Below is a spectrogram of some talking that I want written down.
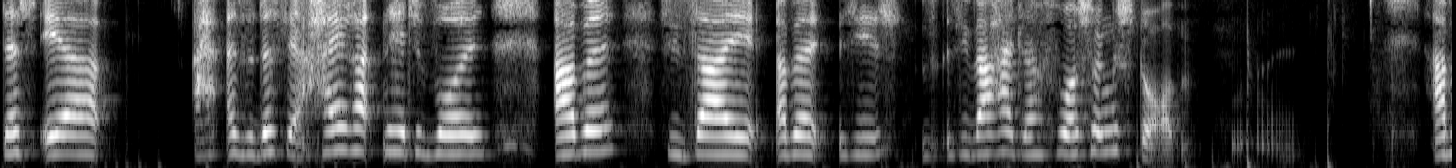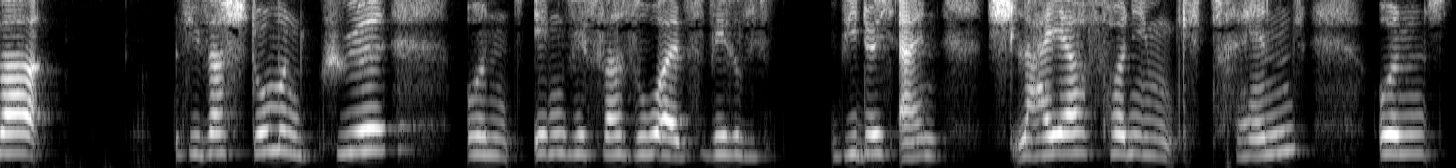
das er also dass er heiraten hätte wollen, aber sie sei, aber sie ist, sie war halt davor schon gestorben. Aber sie war stumm und kühl und irgendwie es war so, als wäre sie wie durch einen Schleier von ihm getrennt und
